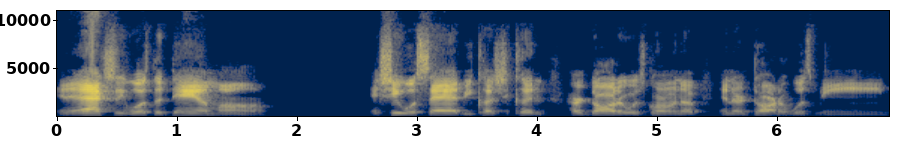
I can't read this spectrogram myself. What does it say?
and it actually was the damn mom. And she was sad because she couldn't her daughter was growing up and her daughter was mean.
